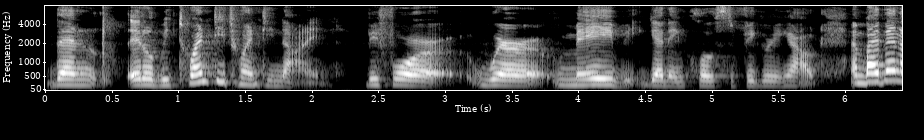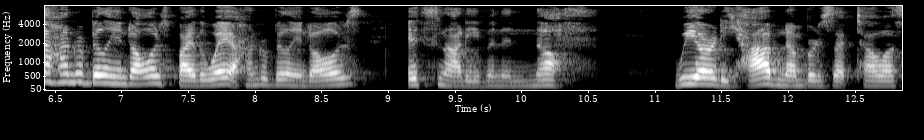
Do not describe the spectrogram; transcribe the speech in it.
then it'll be 2029 before we're maybe getting close to figuring out. And by then, $100 billion, by the way, $100 billion, it's not even enough. We already have numbers that tell us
